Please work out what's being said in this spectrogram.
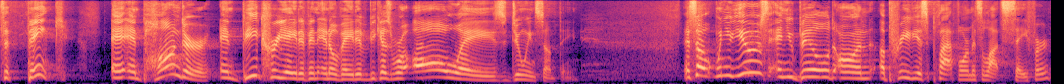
to think and, and ponder and be creative and innovative because we're always doing something. And so when you use and you build on a previous platform, it's a lot safer,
